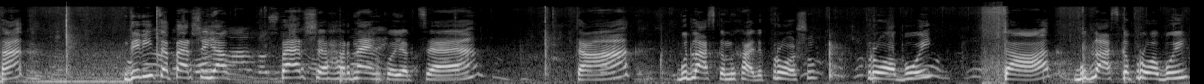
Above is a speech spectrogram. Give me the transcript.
Так? Дивіться перше, як перше гарненько, як це. Так. Будь ласка, Михайлик, прошу. Пробуй. Так. Будь ласка, пробуй.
